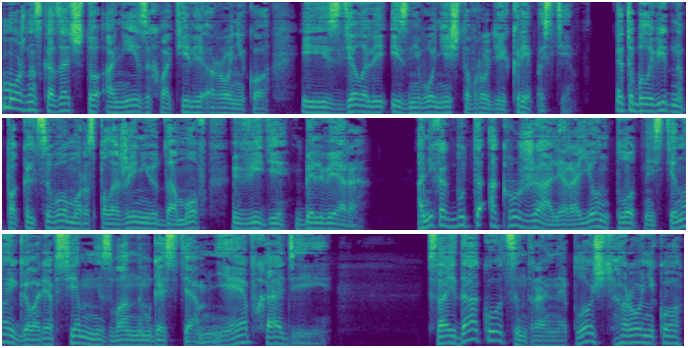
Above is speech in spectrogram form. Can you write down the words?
Можно сказать, что они захватили Ронико и сделали из него нечто вроде крепости. Это было видно по кольцевому расположению домов в виде бельвера. Они как будто окружали район плотной стеной, говоря всем незваным гостям «Не входи». Сайдаку, центральная площадь Ронико,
